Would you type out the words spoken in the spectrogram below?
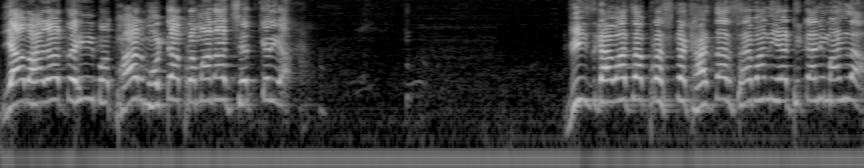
या भागातही फार मोठ्या प्रमाणात शेतकरी वीज गावाचा प्रश्न खासदार साहेबांनी या ठिकाणी मांडला.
